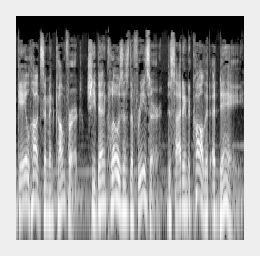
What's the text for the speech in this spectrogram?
Gail hugs him in comfort. She then closes the freezer, deciding to call it a day.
